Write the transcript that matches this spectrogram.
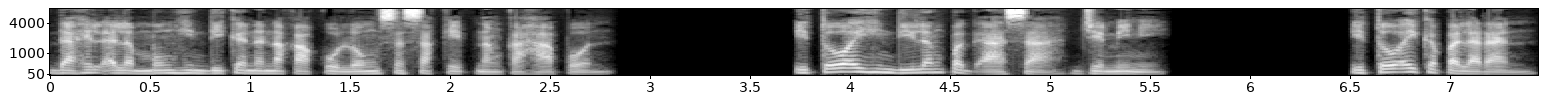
dahil alam mong hindi ka na nakakulong sa sakit ng kahapon. Ito ay hindi lang pag-asa, Gemini. Ito ay kapalaran.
